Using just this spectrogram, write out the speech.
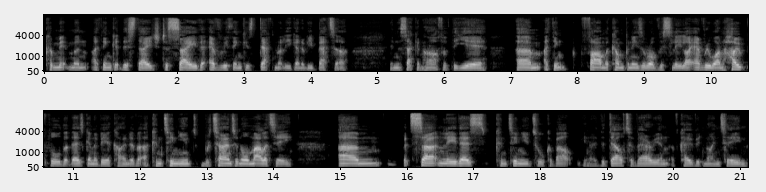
commitment, I think, at this stage to say that everything is definitely going to be better in the second half of the year. Um, I think pharma companies are obviously, like everyone, hopeful that there's going to be a kind of a continued return to normality. Um, but certainly, there's continued talk about you know the Delta variant of COVID nineteen.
